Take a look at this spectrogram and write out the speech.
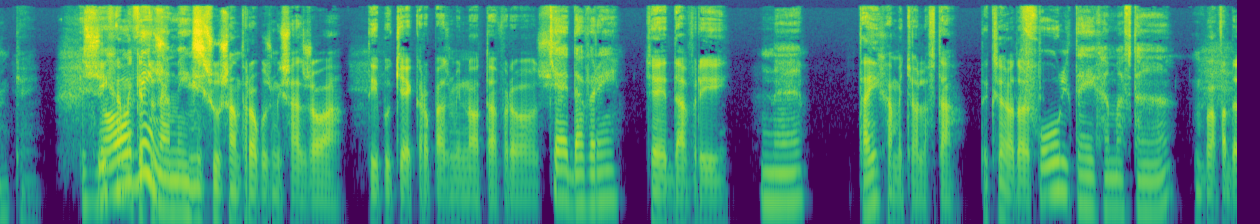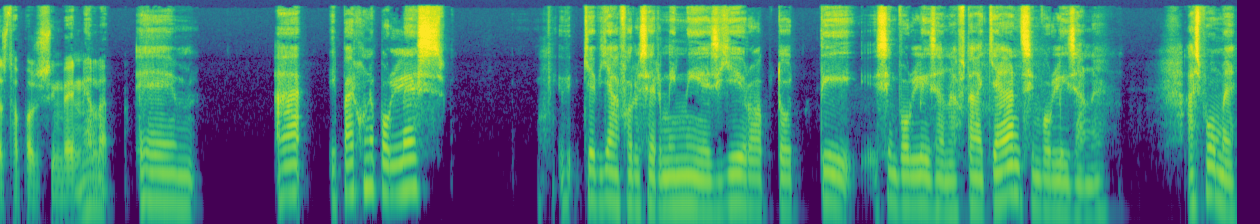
Οκ. Ζώο Είχαμε και τους δύναμης. μισούς ανθρώπους μισά ζώα. Τύπου κέκροπας, μηνόταυρος Και ένταυροι. και ενταυρί. Ναι. Τα είχαμε και όλα αυτά. Δεν ξέρω τώρα. Φουλ τα είχαμε αυτά. Δεν μπορώ να φανταστώ πώς συμβαίνει, αλλά Ε, α, υπάρχουν πολλές και διάφορες ερμηνείες γύρω από το τι συμβολίζαν αυτά και αν συμβολίζανε. Ας πούμε,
